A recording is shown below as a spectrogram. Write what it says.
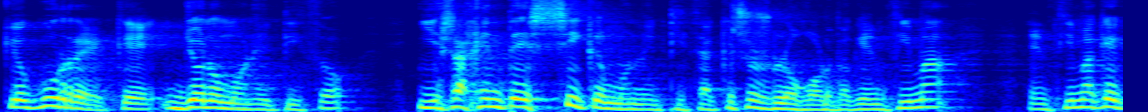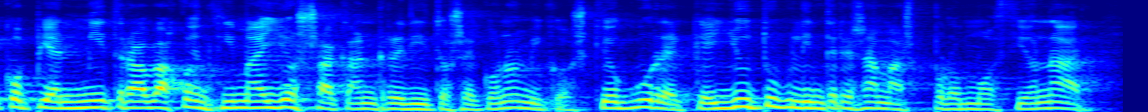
¿Qué ocurre? Que yo no monetizo y esa gente sí que monetiza, que eso es lo gordo, que encima, encima que copian mi trabajo, encima ellos sacan réditos económicos. ¿Qué ocurre? Que YouTube le interesa más promocionar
